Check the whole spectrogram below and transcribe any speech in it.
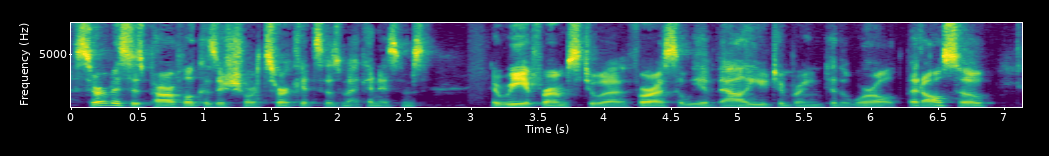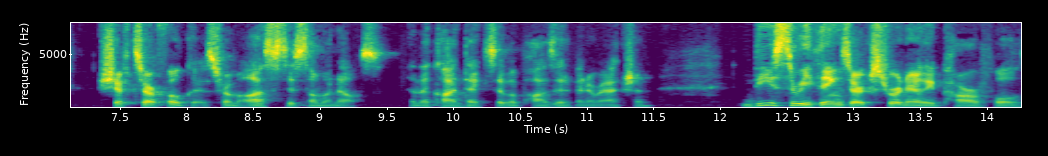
Service is powerful because it short circuits those mechanisms. It reaffirms to uh, for us that we have value to bring to the world, but also shifts our focus from us to someone else in the context of a positive interaction. These three things are extraordinarily powerful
